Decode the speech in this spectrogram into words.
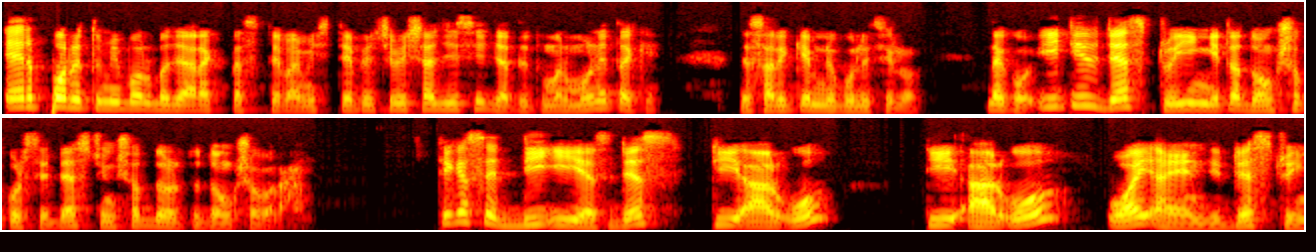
এরপরে তুমি বলবা যে আরেকটা স্টেপ আমি স্টেপ হিসেবে সাজিয়েছি যাতে তোমার মনে থাকে যে স্যার কেমনে বলেছিল। দেখো ইট ইজ ডেস্ট্রয়িং এটা ধ্বংস করছে ডেস্ট্রিং শব্দ অর্থ ধ্বংস করা। ঠিক আছে? ডি ডিইএস ডেস T R O T R O Y I N G destroying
